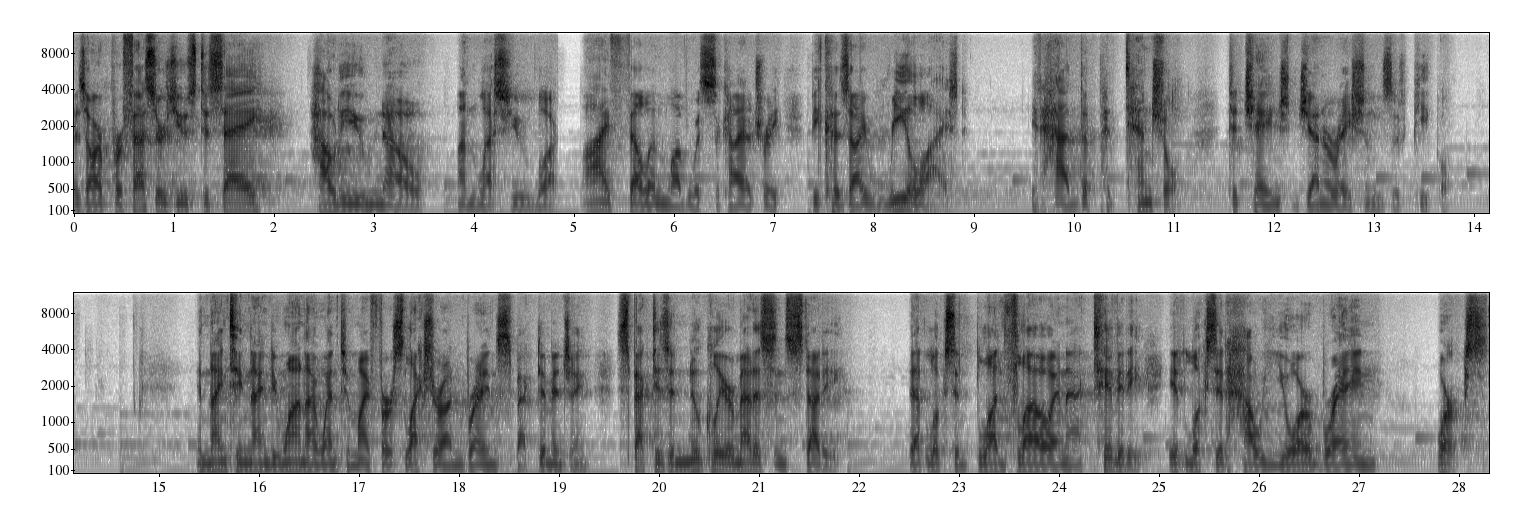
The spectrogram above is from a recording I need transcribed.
As our professors used to say, how do you know unless you look? I fell in love with psychiatry because I realized it had the potential to change generations of people. In 1991, I went to my first lecture on brain SPECT imaging. SPECT is a nuclear medicine study that looks at blood flow and activity. It looks at how your brain works.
